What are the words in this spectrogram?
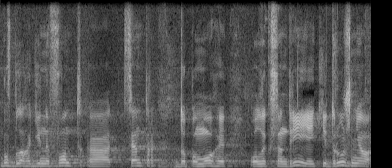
був благодійний фонд Центр допомоги Олександрії, який дружньо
